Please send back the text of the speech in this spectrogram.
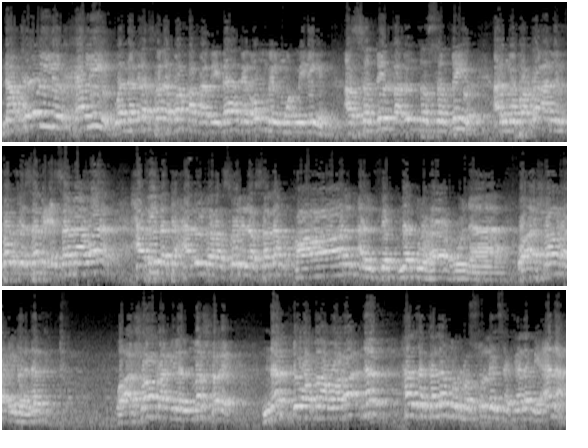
نقول للخليل والنبي صلى الله عليه وسلم وقف بباب أم المؤمنين الصديقة بنت الصديق المبرأة من فوق سبع سماوات حبيبة حبيب رسول الله صلى الله عليه وسلم. قال الفتنه ها هنا وأشار إلى نجد وأشار إلى المشرق نبد وما وراء نبد هذا كلام الرسول ليس كلامي أنا.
